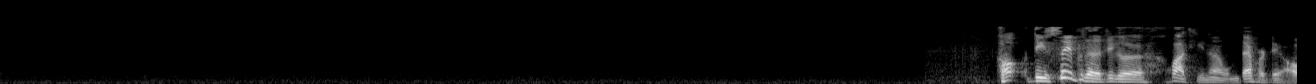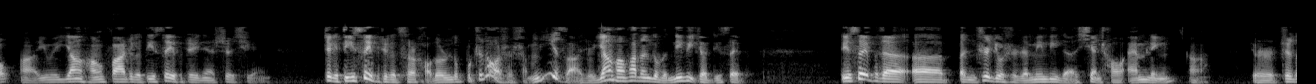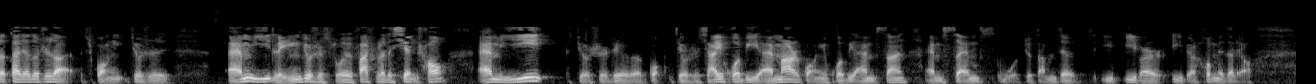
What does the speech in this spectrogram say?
好，DeSape 的这个话题呢，我们待会儿聊啊，因为央行发这个 DeSape 这件事情，这个 DeSape 这个词儿好多人都不知道是什么意思啊，就是央行发的那个稳定币叫 DeSape，DeSape 的呃本质就是人民币的现钞 M 零啊，就是知道大家都知道广就是 M 一零就是所有发出来的现钞，M 一就是这个广就是狭义货币，M 二广义货币，M 三 M 四 M 五就咱们这一一边一边后面再聊。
